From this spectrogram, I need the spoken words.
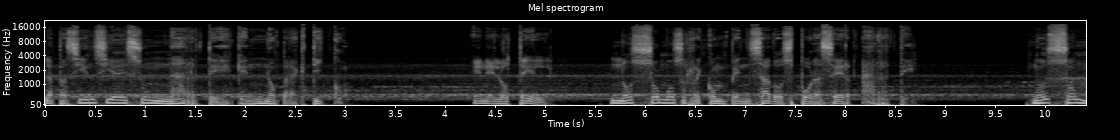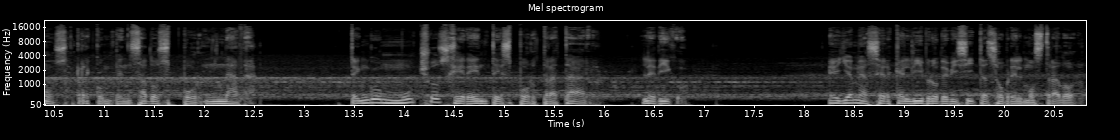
La paciencia es un arte que no practico. En el hotel, no somos recompensados por hacer arte. No somos recompensados por nada. Tengo muchos gerentes por tratar, le digo. Ella me acerca el libro de visita sobre el mostrador.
